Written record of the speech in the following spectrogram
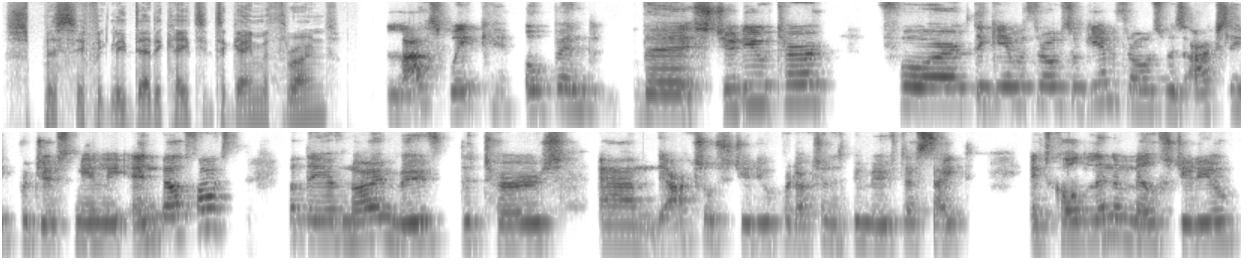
specifically dedicated to Game of Thrones? Last week opened the studio tour for the Game of Thrones. So Game of Thrones was actually produced mainly in Belfast, but they have now moved the tours. Um, the actual studio production has been moved to a site. It's called Linen Mill Studio,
